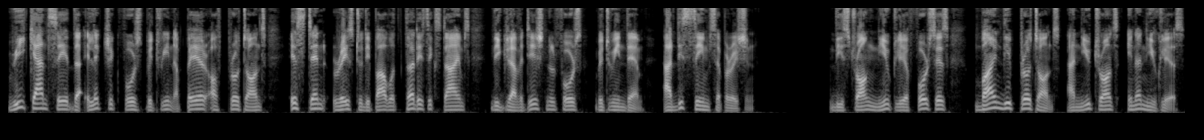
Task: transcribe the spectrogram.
we can say the electric force between a pair of protons is 10 raised to the power 36 times the gravitational force between them at the same separation. The strong nuclear forces bind the protons and neutrons in a nucleus.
